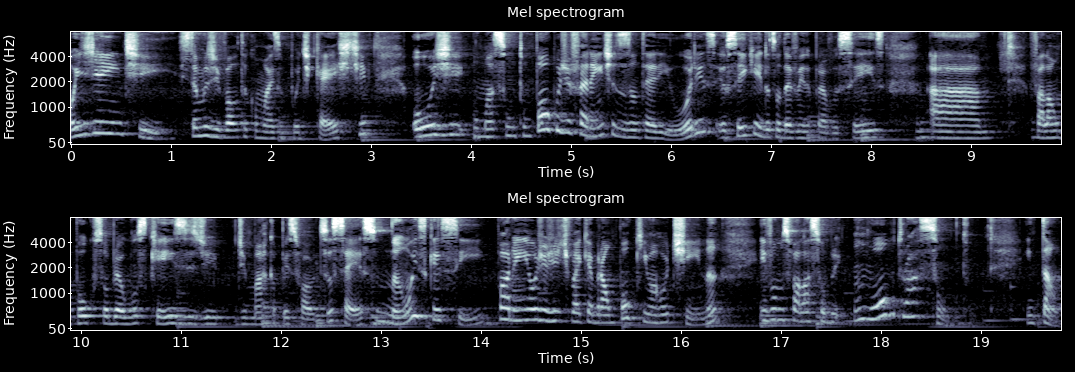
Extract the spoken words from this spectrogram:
Oi, gente! Estamos de volta com mais um podcast. Hoje, um assunto um pouco diferente dos anteriores. Eu sei que ainda estou devendo para vocês a falar um pouco sobre alguns cases de, de marca pessoal de sucesso. Não esqueci. Porém, hoje a gente vai quebrar um pouquinho a rotina e vamos falar sobre um outro assunto. Então,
